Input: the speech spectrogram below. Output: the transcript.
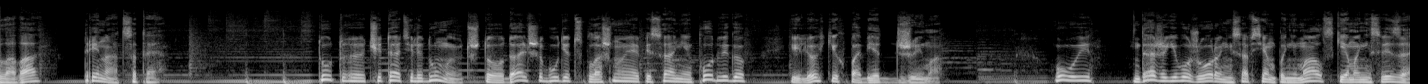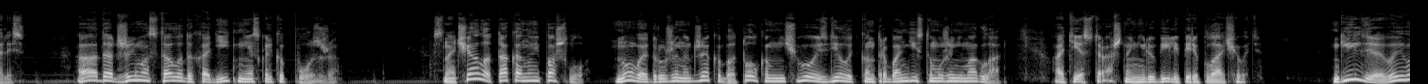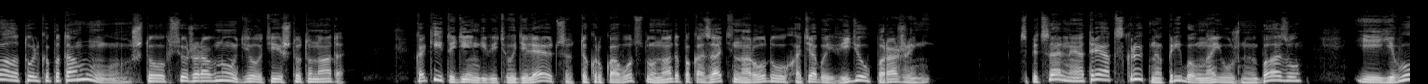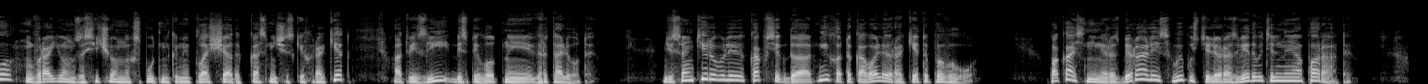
Глава 13 Тут э, читатели думают, что дальше будет сплошное описание подвигов и легких побед Джима. Увы, даже его Жора не совсем понимал, с кем они связались, а до Джима стало доходить несколько позже. Сначала так оно и пошло. Новая дружина Джекоба толком ничего сделать контрабандистам уже не могла, а те страшно не любили переплачивать. Гильдия воевала только потому, что все же равно делать ей что-то надо. Какие-то деньги ведь выделяются, так руководству надо показать народу хотя бы видео поражений. Специальный отряд скрытно прибыл на южную базу, и его в район засеченных спутниками площадок космических ракет отвезли беспилотные вертолеты. Десантировали, как всегда, их атаковали ракеты ПВО. Пока с ними разбирались, выпустили разведывательные аппараты.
